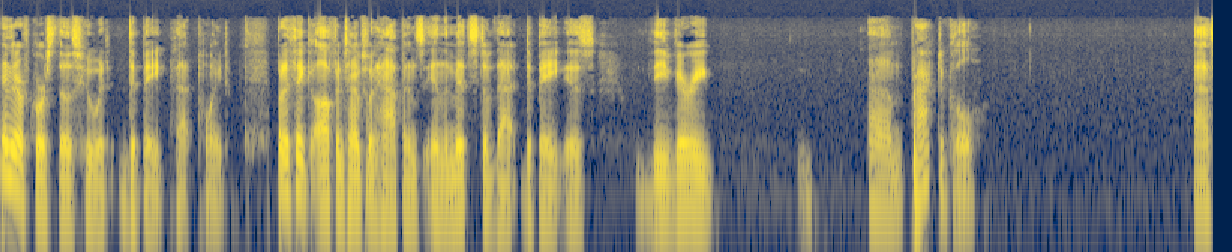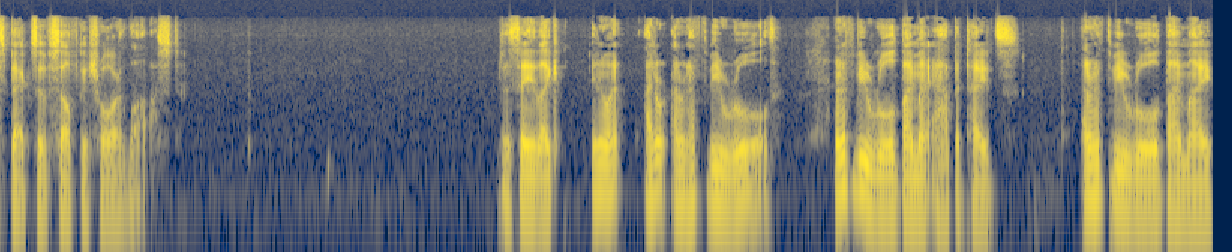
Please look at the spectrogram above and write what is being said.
And there are, of course, those who would debate that point. But I think oftentimes what happens in the midst of that debate is the very um, practical aspects of self control are lost. To say, like, you know what, I don't I don't have to be ruled. I don't have to be ruled by my appetites. I don't have to be ruled by my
